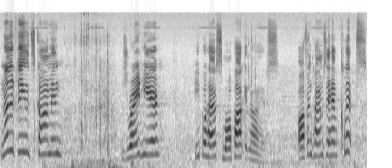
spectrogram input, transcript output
Another thing that's common is right here. People have small pocket knives. Oftentimes they have clips.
